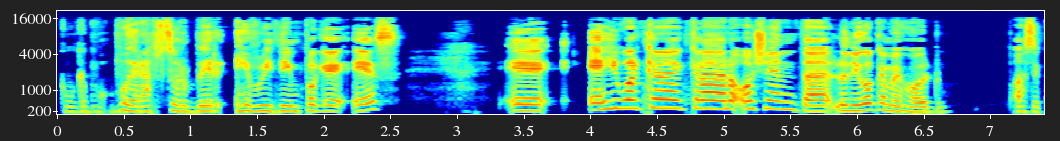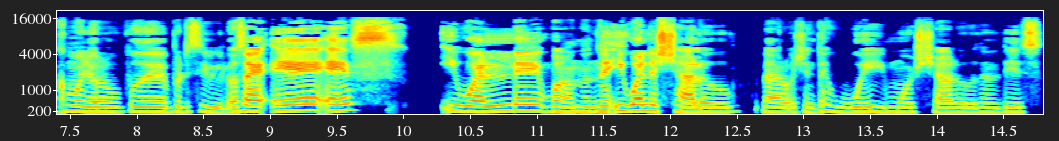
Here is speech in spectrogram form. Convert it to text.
como que po- poder absorber everything, porque es, eh, es igual que la, que la de los 80, lo único que mejor, así es como yo lo pude percibir. O sea, eh, es igual de, bueno, no, igual de shallow. La de los 80 es way more shallow than this.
